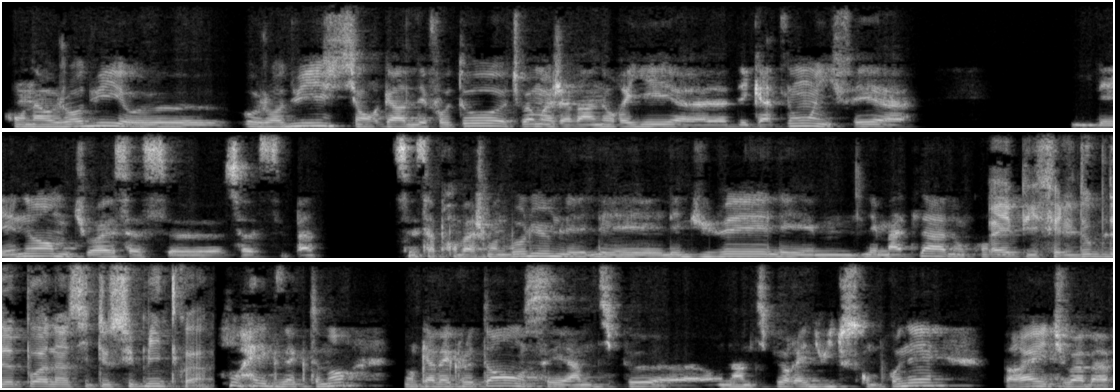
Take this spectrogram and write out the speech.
qu'on a aujourd'hui. Euh, aujourd'hui, si on regarde les photos, tu vois, moi j'avais un oreiller Decathlon, il fait, il est énorme, tu vois, ça, se, ça c'est pas ça prend vachement de volume, les, les, les duvets, les, les matelas. Donc ouais, et puis il fait le double de poids d'un site submit, quoi. Ouais, exactement. Donc avec le temps, on s'est un petit peu, euh, on a un petit peu réduit tout ce qu'on prenait. Pareil, tu vois, bah,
